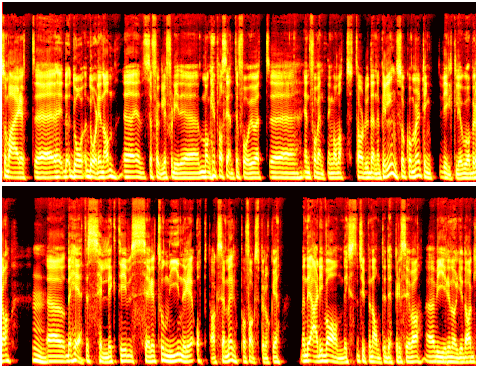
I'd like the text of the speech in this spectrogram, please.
Som er et eh, dårlig navn. Selvfølgelig fordi det, mange pasienter får jo et, en forventning om at tar du denne pillen, så kommer ting virkelig å gå bra. Mm. Det heter selektiv serotonin-reopptakshemmer på fagspråket. Men det er de vanligste typene antidepressiva vi gir i Norge i dag.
